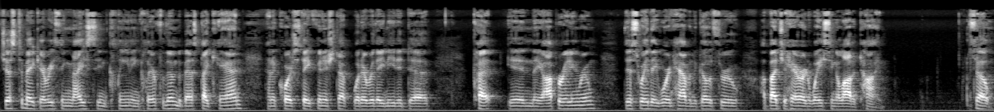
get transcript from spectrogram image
just to make everything nice and clean and clear for them the best I can. And of course, they finished up whatever they needed to cut in the operating room. This way they weren't having to go through a bunch of hair and wasting a lot of time. So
